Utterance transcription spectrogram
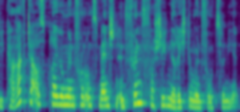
die Charakterausprägungen von uns Menschen in fünf verschiedene Richtungen funktionieren.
